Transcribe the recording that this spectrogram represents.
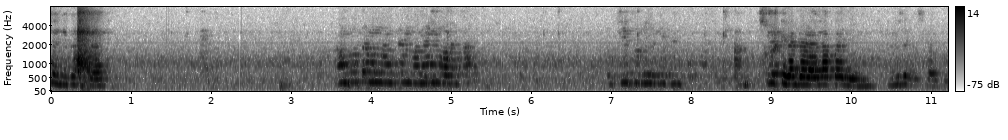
तुम्ही दिसायला कसं काय सृष्टी कंटाळायला पाहिजे विसरलीच पाहिजे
